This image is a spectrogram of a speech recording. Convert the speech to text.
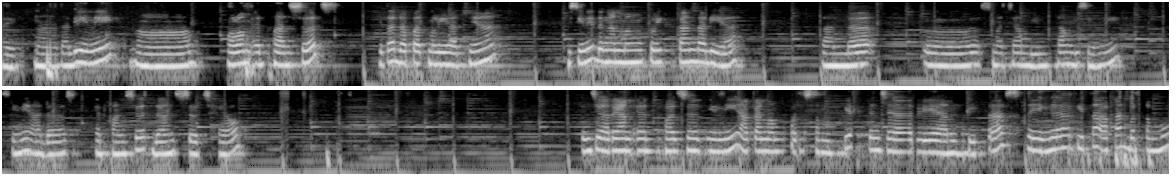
Baik, nah tadi ini uh, kolom advanced search, kita dapat melihatnya di sini dengan mengklikkan tadi ya tanda uh, semacam bintang di sini. Sini ada advanced search dan search help. Pencarian advanced ini akan mempersempit pencarian kita sehingga kita akan bertemu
